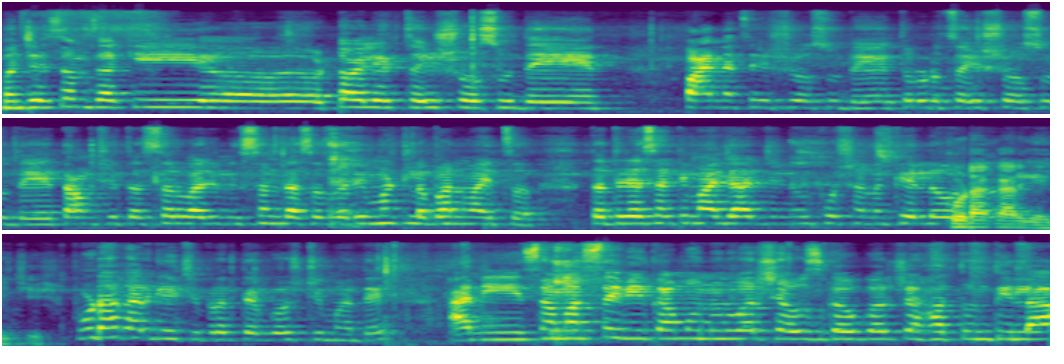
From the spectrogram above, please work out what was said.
म्हणजे समजा की टॉयलेटचा इश्यू असू देत पाण्याचा इश्यू असू देत रोडचा इश्यू असू देत आमची तर सर्वांनी संडासं जरी म्हटलं बनवायचं तर त्याच्यासाठी माझ्या आजीने उपोषण केलं. पुढाकार घ्यायची. पुढाकार घ्यायची प्रत्येक गोष्टीमध्ये. आणि समाजसेविका म्हणून वर्षा उसगावकरच्या हातून तिला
